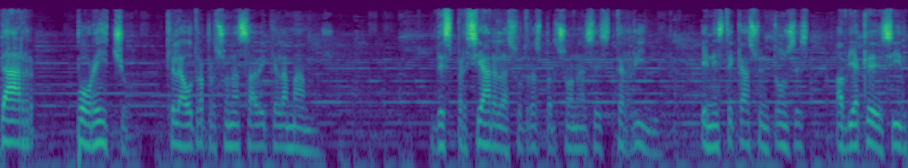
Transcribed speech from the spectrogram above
dar por hecho que la otra persona sabe que la amamos. Despreciar a las otras personas es terrible. En este caso entonces habría que decir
